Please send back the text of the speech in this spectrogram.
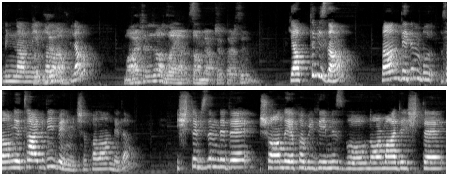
bilmem neyi Tabii falan canım. filan. Maaşına ne zaman zam, zam yapacaklar senin? Yaptı bir zam. Ben dedim bu zam yeterli değil benim için falan dedim. İşte bizim dedi şu anda yapabildiğimiz bu. Normalde işte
